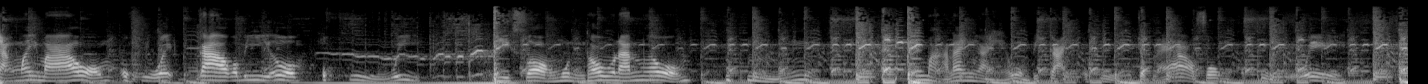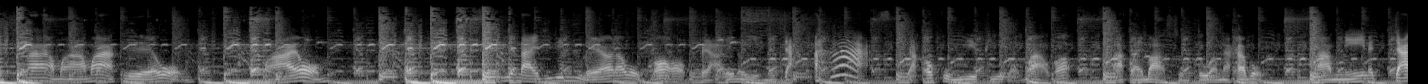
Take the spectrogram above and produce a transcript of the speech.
ยังไม่มาผม โอ้โหเก้าก็บีครับผม โอ้โห อีกสองหมุนเท่านั้นครับผมไม่มาได้ไงครับผมพี่ไก่ โอ้โห จบแล้วฟง โอ้โหหน้ามามากเลยครับผม มาครับผมพี่นายที่ดิ้นอยู่แล้วนะผมก็ไปหาเล่นเอาเองนะจ๊ะอ่าฮ่าอยากเข้ากลุ่ม VIP ของบ่าวก็รักไรบ่าวส่วนตัวนะครับผมตามนี้นะจ๊ะ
